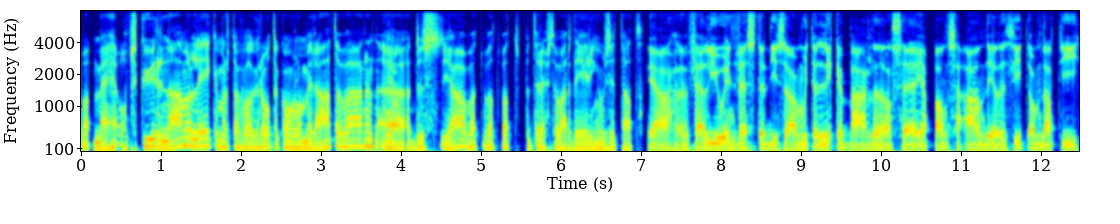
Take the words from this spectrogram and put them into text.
wat mij obscure namen leken, maar toch wel grote conglomeraten waren. Uh, dus ja, wat, wat, wat betreft de waardering, hoe zit dat? Ja, een value investor die zou moeten likkenbaarden als hij Japanse aandelen ziet, omdat die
